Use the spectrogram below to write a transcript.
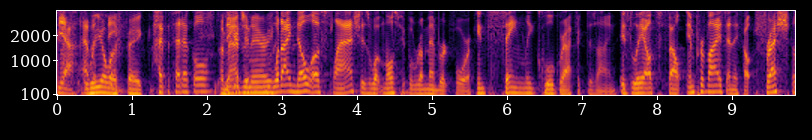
yeah, real or fake. hypothetical. Imaginary. What I know of Slash is what most people remember it for: insanely cool graphic design. Its layouts felt improvised and they felt fresh. The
